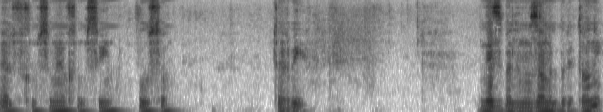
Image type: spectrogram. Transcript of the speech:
ألف خمسمية وخمسين بوصة تربيع. بالنسبة للنظام البريطاني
